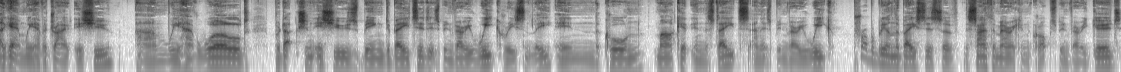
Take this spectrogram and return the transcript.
again, we have a drought issue. Um, we have world production issues being debated. It's been very weak recently in the corn market in the States, and it's been very weak probably on the basis of the South American crop's been very good.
